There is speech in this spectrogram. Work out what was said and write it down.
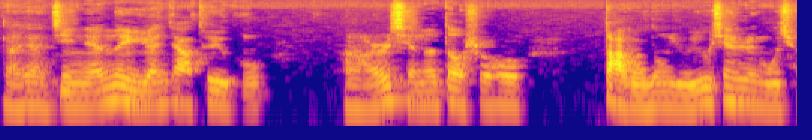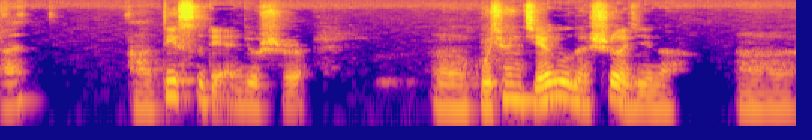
啊，像几年内原价退股啊，而且呢，到时候大股东有优先认股权啊。第四点就是，嗯，股权结构的设计呢，呃，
